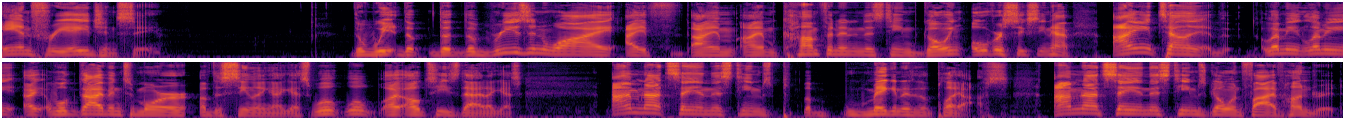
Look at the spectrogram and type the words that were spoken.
and free agency. The we the the, the reason why I I am I am confident in this team going over 16 and a half. I ain't telling let me let me I, we'll dive into more of the ceiling I guess. We'll we'll I'll tease that I guess. I'm not saying this team's making it to the playoffs. I'm not saying this team's going 500.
